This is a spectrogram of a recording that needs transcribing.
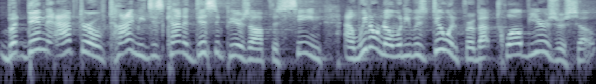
but then after a time, he just kind of disappears off the scene, and we don't know what he was doing for about 12 years or so.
